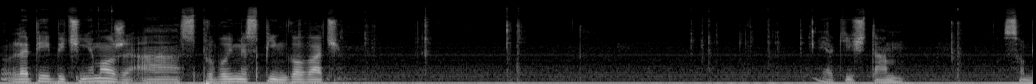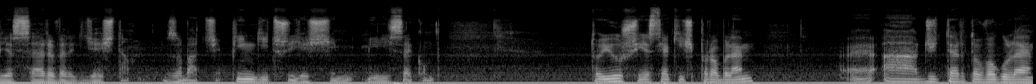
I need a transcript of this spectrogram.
lepiej być nie może, a spróbujmy spingować jakiś tam sobie serwer gdzieś tam. Zobaczcie, pingi 30 milisekund. To już jest jakiś problem, e, a jitter to w ogóle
